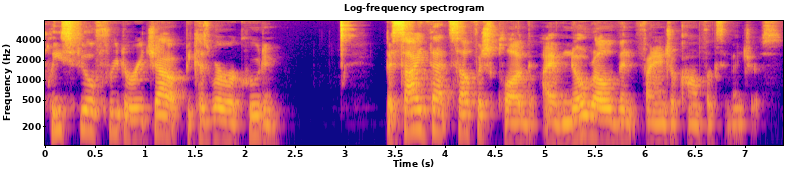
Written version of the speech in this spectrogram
please feel free to reach out because we're recruiting. Besides that selfish plug, I have no relevant financial conflicts of interest.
